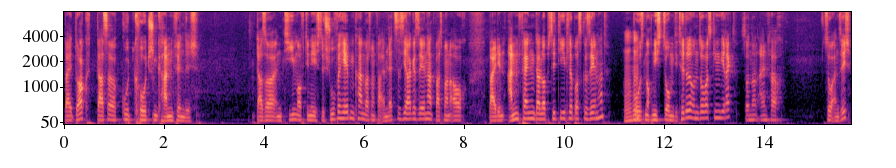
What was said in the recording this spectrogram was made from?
bei Doc, dass er gut coachen kann, finde ich. Dass er ein Team auf die nächste Stufe heben kann, was man vor allem letztes Jahr gesehen hat, was man auch bei den Anfängen der Lob City Clippers gesehen hat. Wo es noch nicht so um die Titel und sowas ging direkt, sondern einfach so an sich.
